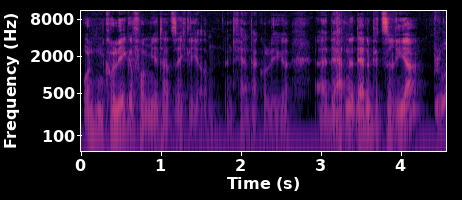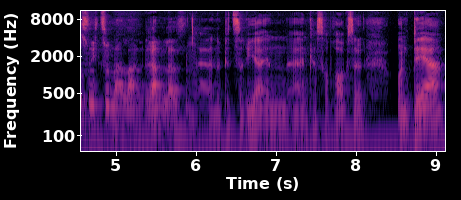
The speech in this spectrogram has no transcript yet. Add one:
Und ein Kollege von mir tatsächlich, also ein entfernter Kollege, äh, der hat eine, der hat eine Pizzeria. Bloß nicht zu nah ranlassen. Äh, eine Pizzeria in, äh, in Kastrop-Rauxel. Und der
